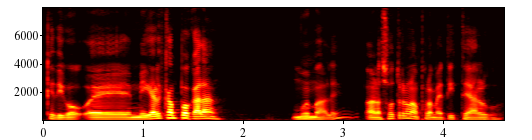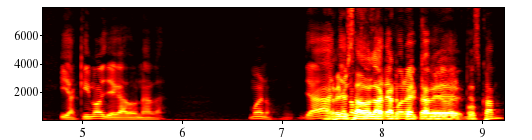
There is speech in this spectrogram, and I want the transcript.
que digo, eh, Miguel Campo Calán. Muy mal, ¿eh? A nosotros nos prometiste algo y aquí no ha llegado nada. Bueno, ya. ¿Has ya nos revisado la en el carpeta camino de, del de spam?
